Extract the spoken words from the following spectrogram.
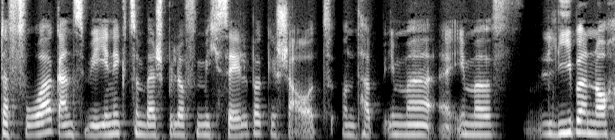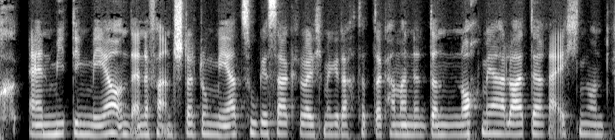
davor ganz wenig zum Beispiel auf mich selber geschaut und habe immer äh, immer lieber noch ein Meeting mehr und eine Veranstaltung mehr zugesagt, weil ich mir gedacht habe, da kann man dann noch mehr Leute erreichen und, und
